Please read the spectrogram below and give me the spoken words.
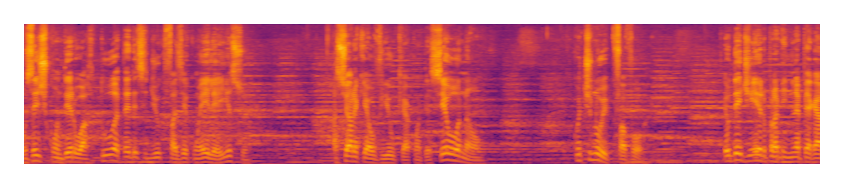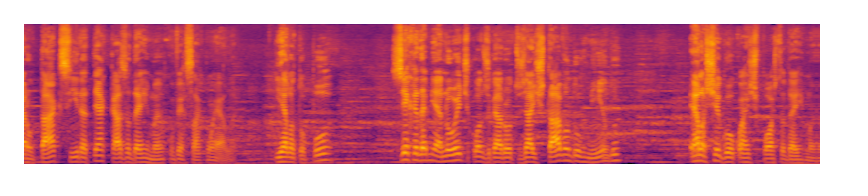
Vocês esconderam o Arthur até decidir o que fazer com ele, é isso? A senhora quer ouvir o que aconteceu ou não? Continue, por favor. Eu dei dinheiro para a menina pegar um táxi e ir até a casa da irmã conversar com ela. E ela topou? Cerca da meia-noite, quando os garotos já estavam dormindo, ela chegou com a resposta da irmã.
